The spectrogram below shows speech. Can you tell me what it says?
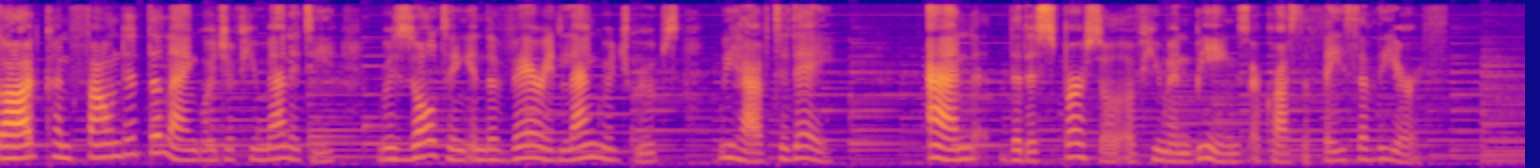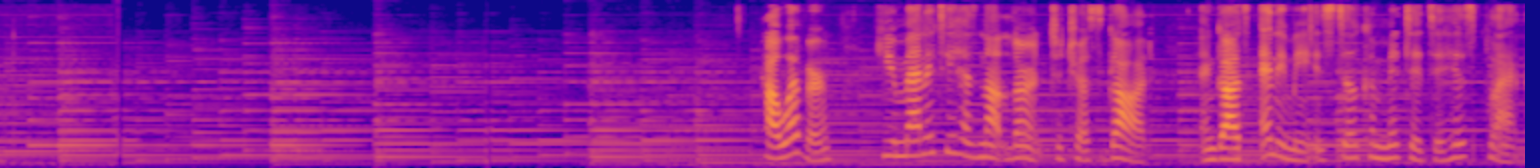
God confounded the language of humanity, resulting in the varied language groups we have today and the dispersal of human beings across the face of the earth. However, humanity has not learned to trust God, and God's enemy is still committed to his plan.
